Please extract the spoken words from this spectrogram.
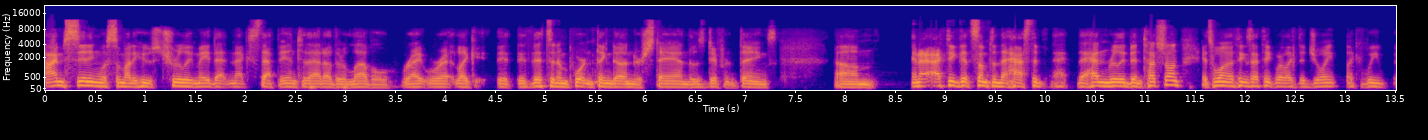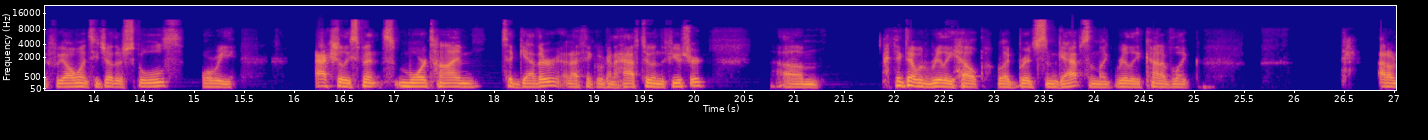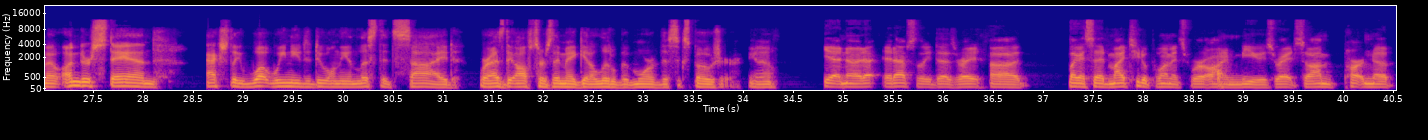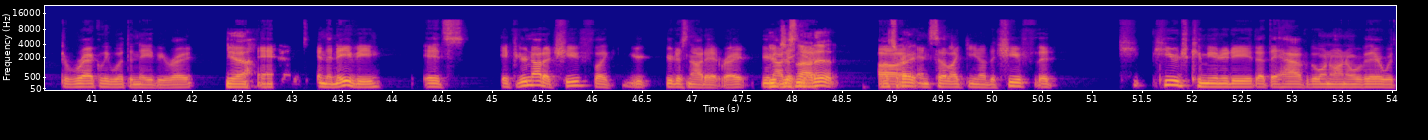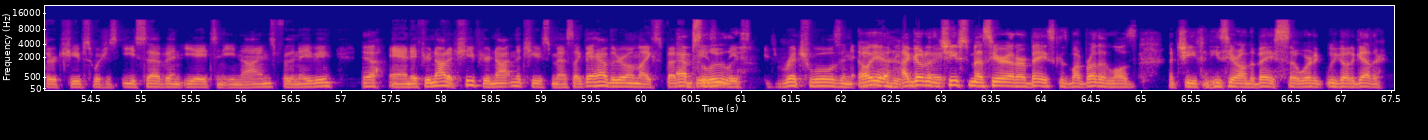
I'm sitting with somebody who's truly made that next step into that other level, right? Where like it, it, it's an important thing to understand those different things. Um, and I, I, think that's something that has to that hadn't really been touched on. It's one of the things I think where like the joint, like if we if we all went to each other's schools or we actually spent more time together, and I think we're going to have to in the future. Um, I think that would really help like bridge some gaps and like really kind of like I don't know, understand actually what we need to do on the enlisted side whereas the officers they may get a little bit more of this exposure, you know. Yeah, no, it it absolutely does, right? Uh like I said, my two deployments were on MEUs, right? So I'm partnering up directly with the Navy, right? Yeah. And in the Navy, it's if you're not a chief, like you're you're just not it, right? You're, you're not just it not yet. it. That's uh, right. And so, like you know, the chief that huge community that they have going on over there with their chiefs, which is E7, E8s, and E9s for the Navy. Yeah. And if you're not a chief, you're not in the chiefs mess. Like they have their own like special absolutely these, these rituals and oh and yeah, I go to right? the chiefs mess here at our base because my brother-in-law's a chief and he's here on the base, so we we go together.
